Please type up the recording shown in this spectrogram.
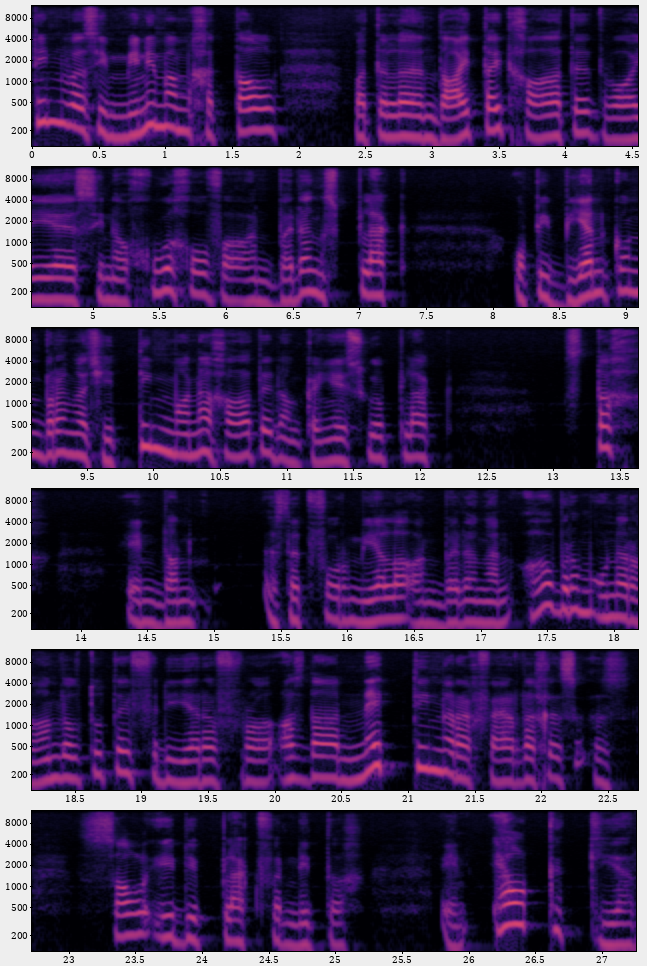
10 was die minimum getal wat hulle in daai tyd gehad het waar jy 'n sinagoge of 'n aanbiddingsplek op die been kon bring. As jy 10 manne gehad het, dan kan jy so 'n plek stig en dan is dit formele aanbidding en Abraham onderhandel tot hy vir die Here vra as daar net 10 regverdiges is, is sal u die plek vernietig en elke keer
